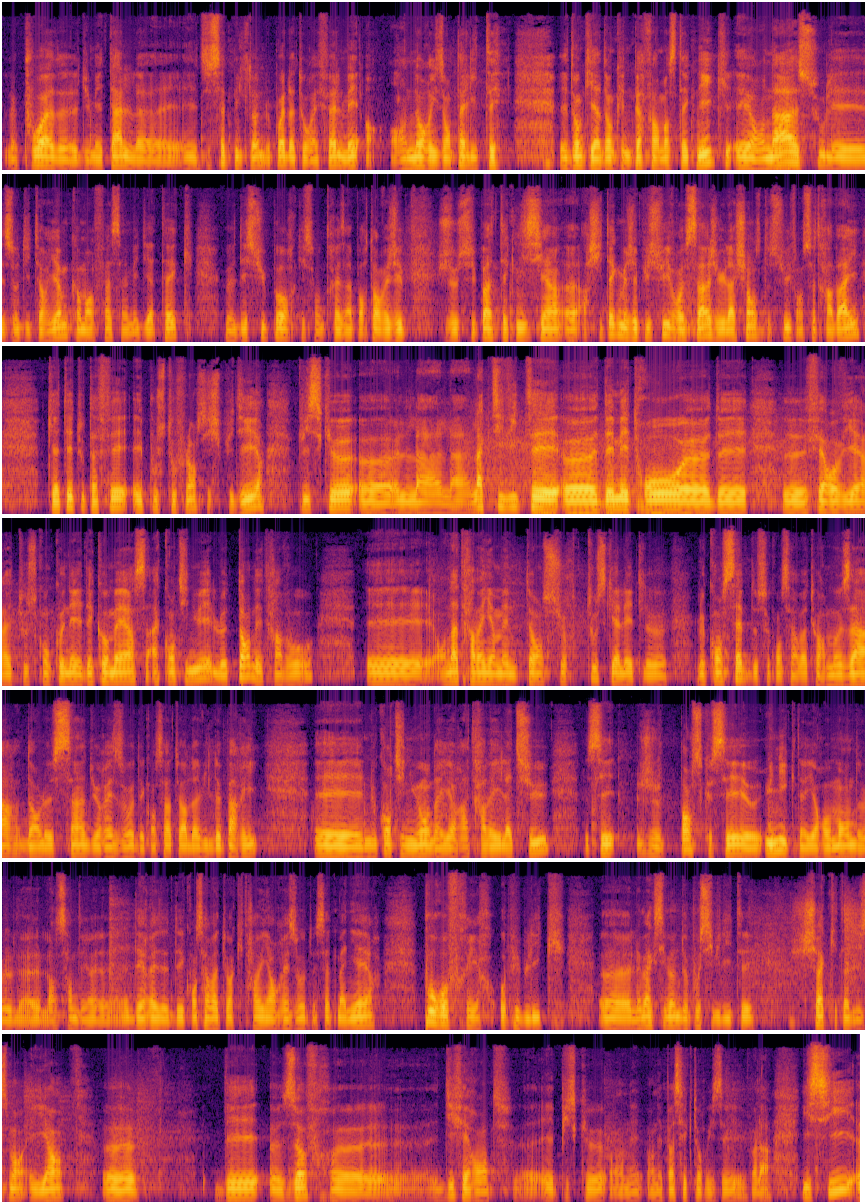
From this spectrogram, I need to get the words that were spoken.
le poids du métal est de 7000 tonnes, le poids de la tour Eiffel, mais en, horizontalité. Et donc il y a donc une performance technique et on a sous les auditoriums, comme en face à la médiathèque, euh, des supports qui sont très importants. Je ne suis pas technicien euh, architecte, mais j'ai pu suivre ça. J'ai eu la chance de suivre ce travail qui a été tout à fait époustouflant, si je puis dire, puisque euh, l'activité la, la, des métros, des ferroviaires et tout ce qu'on connaît, des commerces a continué le temps des travaux. Et on a travaillé en même temps sur tout ce qui allait être le, concept de ce conservatoire Mozart dans le sein du réseau des conservatoires de la ville de Paris. Et nous continuons d'ailleurs à travailler là-dessus. Je pense que c'est euh, unique d'ailleurs au monde, l'ensemble des, des, des, conservatoires qui travaillent en réseau de cette manière, pour offrir au public euh, le maximum de possibilités. Chaque établissement ayant euh, des euh, offres euh, différentes, euh, et puisque on n'est pas sectorisé, voilà. Ici,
